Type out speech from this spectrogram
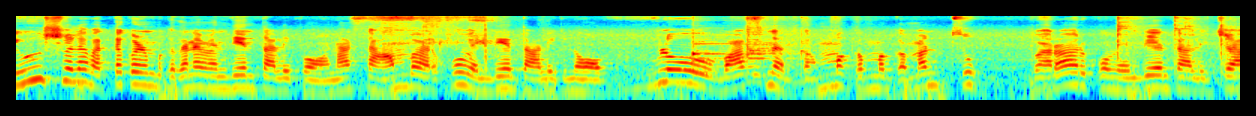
யூஸ்வலாக வத்த குழம்புக்கு தானே வெந்தயம் தாளிப்போம். ஆனால் சாம்பாருக்கும் வெந்தயம் தாளிக்கணும். அவ்வளோ வாசனை கம்ம கம்ம கம்மன்னு சூப்பராக இருக்கும் வெந்தயம் தாளிச்சா.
